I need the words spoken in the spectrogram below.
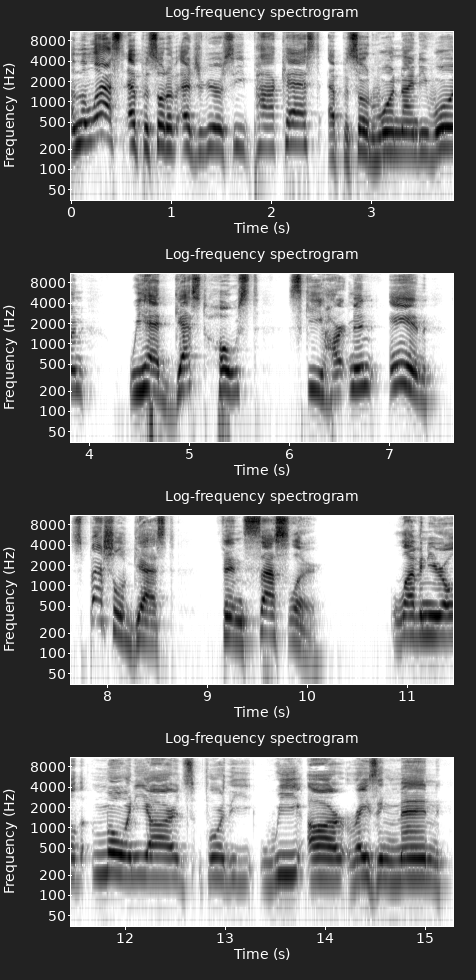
On the last episode of Edge of Your Seat podcast, episode 191, we had guest host Ski Hartman and special guest Finn Sessler. 11 year old mowing yards for the We Are Raising Men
